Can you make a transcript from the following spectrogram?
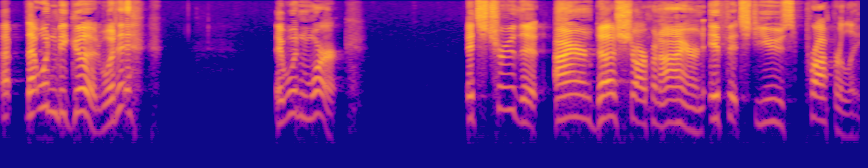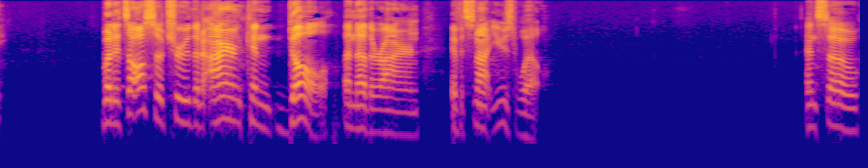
That, that wouldn't be good, would it? it wouldn't work. It's true that iron does sharpen iron if it's used properly. But it's also true that iron can dull another iron if it's not used well. And so,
